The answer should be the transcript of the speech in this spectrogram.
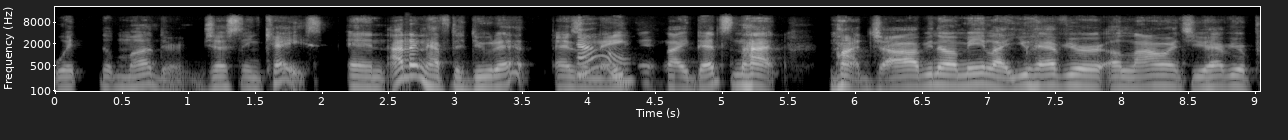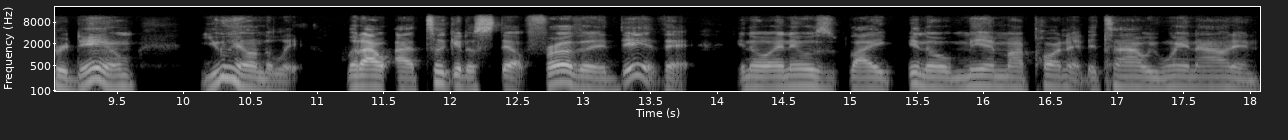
with the mother just in case. And I didn't have to do that as an agent. Like that's not my job. You know what I mean? Like you have your allowance, you have your per diem, you handle it. But I, I took it a step further and did that, you know, and it was like, you know, me and my partner at the time, we went out and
